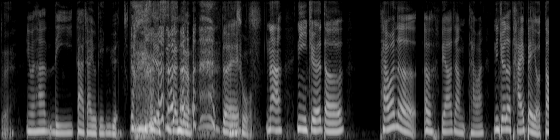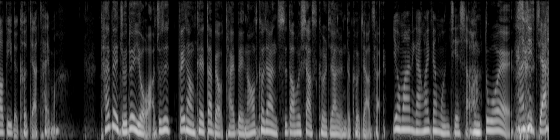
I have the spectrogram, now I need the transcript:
对，因为它离大家有点远，也是真的，对，没错。那你觉得台湾的呃，不要这样，台湾，你觉得台北有道地的客家菜吗？台北绝对有啊，就是非常可以代表台北，然后客家人吃到会吓死客家人的客家菜，有吗？你赶快跟我们介绍、啊，很多哎、欸，哪几家？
